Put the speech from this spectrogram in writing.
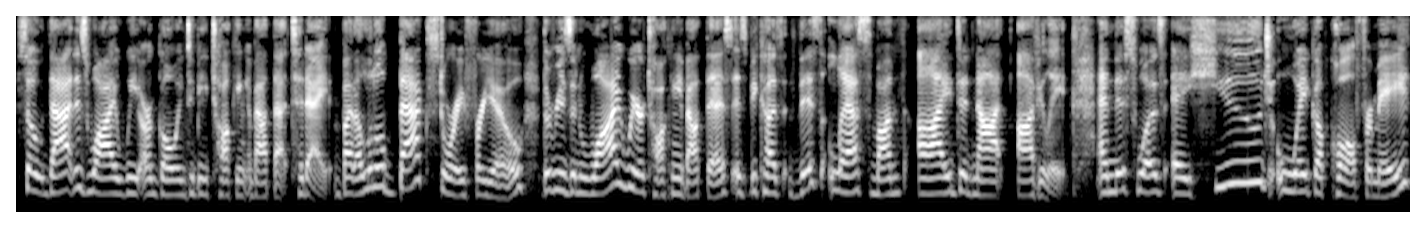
So that is why we are going to be talking about that today. But a little backstory for you. The reason why we're talking about this is because this last month I did not ovulate. And this was a huge wake up call for me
